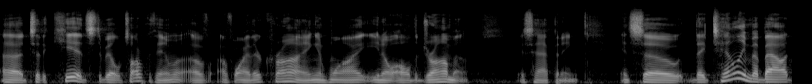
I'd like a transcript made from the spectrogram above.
uh, to the kids to be able to talk with him of, of why they're crying and why you know all the drama is happening. And so they tell him about,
